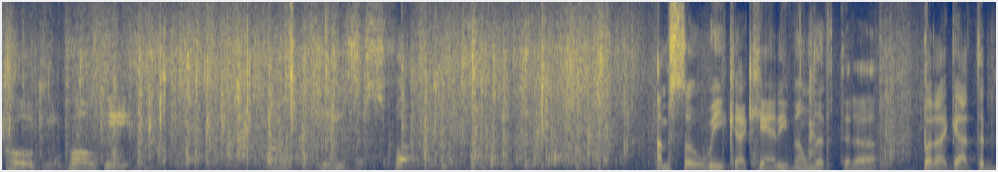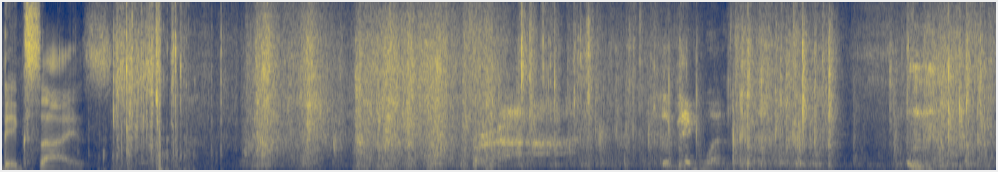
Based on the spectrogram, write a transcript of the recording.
pokey pokey. Oh, Jesus fuck. I'm so weak I can't even lift it up. But I got the big size. The big one.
